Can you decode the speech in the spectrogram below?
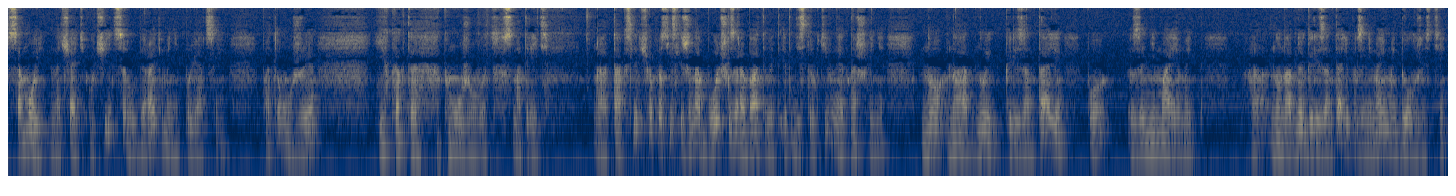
самой начать учиться убирать манипуляции, потом уже их как-то к мужу вот смотреть. А, так, следующий вопрос. Если жена больше зарабатывает, это деструктивные отношения? но на одной горизонтали по занимаемой, а, но на одной горизонтали по занимаемой должности.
